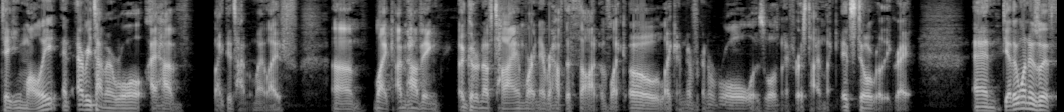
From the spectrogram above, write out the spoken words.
taking Molly. And every time I roll, I have like the time of my life. Um, like I'm having a good enough time where I never have the thought of like, oh, like I'm never going to roll as well as my first time. Like it's still really great. And the other one is with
